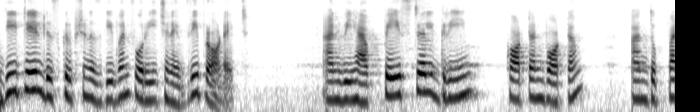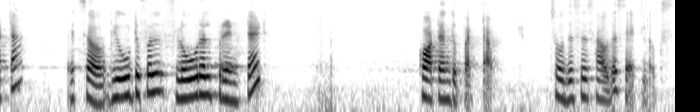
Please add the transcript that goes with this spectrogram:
Detailed description is given for each and every product. And we have pastel green cotton bottom and dupatta. It's a beautiful floral printed cotton dupatta. So this is how the set looks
